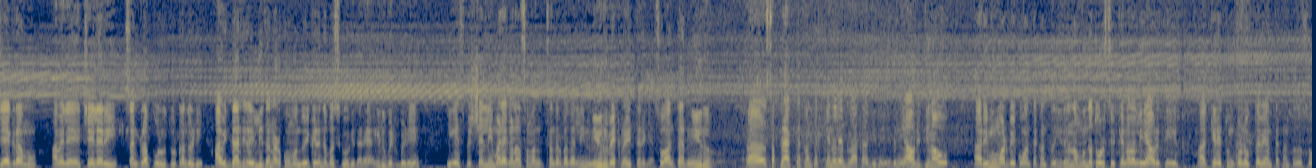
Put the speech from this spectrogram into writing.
ಜಯಗ್ರಾಮು, ಆಮೇಲೆ ಚೇಲೇರಿ, ಸಂಕ್ಲಾಪುರು ತುರ್ಕಂದೊಡ್ಡಿ ಆ ವಿದ್ಯಾರ್ಥಿಗಳು ಇಲ್ಲಿ ತನಕ ನಡ್ಕೊಂಡ್ಬಂದು ಈ ಕಡೆಯಿಂದ ಬಸ್ಗೆ ಹೋಗಿದ್ದಾರೆ. ಇದು ಬಿಟ್ಬಿಡಿ. ಈಗ ಸ್ಪೆಷಲಿ ಮಳೆಗಾಲ ಸಂಬಂಧ ಸಂದರ್ಭದಲ್ಲಿ ನೀರು ಬೇಕು ರೈತರಿಗೆ. ಸೊ ಅಂಥ ನೀರು ಸಪ್ಲೈ ಆಗ್ತಕ್ಕಂಥ ಕೆನಲೇ ಬ್ಲಾಕ್ ಆಗಿದೆ. ಇದನ್ನು ಯಾವ ರೀತಿ ನಾವು ರಿಮೂವ್ ಮಾಡಬೇಕು ಅಂತಕ್ಕಂಥದ್ದು, ಇದನ್ನು ಮುಂದೆ ತೋರಿಸ್ತೀವಿ. ಕೆನಲಲ್ಲಿ ಯಾವ ರೀತಿ ಕೆರೆ ತುಂಬ್ಕೊಂಡು ಹೋಗ್ತವೆ ಅಂತಕ್ಕಂಥದ್ದು. ಸೊ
